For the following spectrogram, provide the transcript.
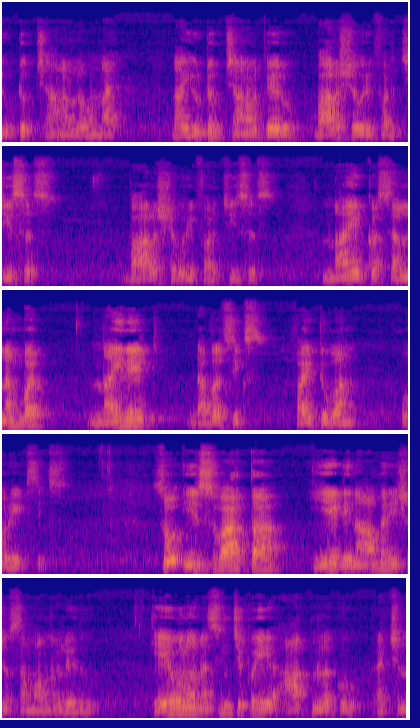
యూట్యూబ్ ఛానల్లో ఉన్నాయి. నా యూట్యూబ్ ఛానల్ పేరు Balashouri for Jesus. Balashouri for Jesus. నా యొక్క cell number nine eight double six five two one four eight six. So ఈ స్వార్థ ఏ డినామినేషన్ సంబంధం లేదు. కేవలం నశించిపోయే ఆత్మలకు రక్షణ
